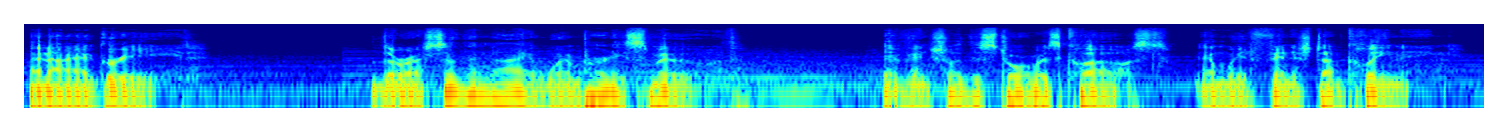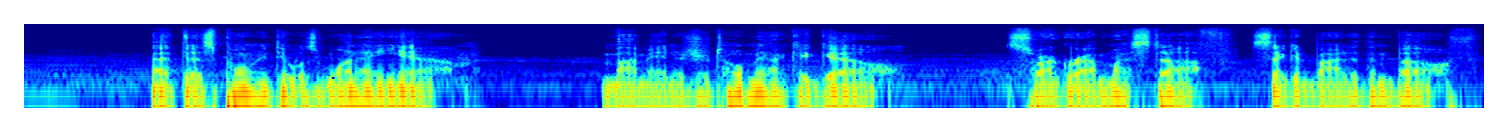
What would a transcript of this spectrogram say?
and I agreed. The rest of the night went pretty smooth. Eventually, the store was closed and we had finished up cleaning. At this point, it was 1 a.m. My manager told me I could go, so I grabbed my stuff, said goodbye to them both,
